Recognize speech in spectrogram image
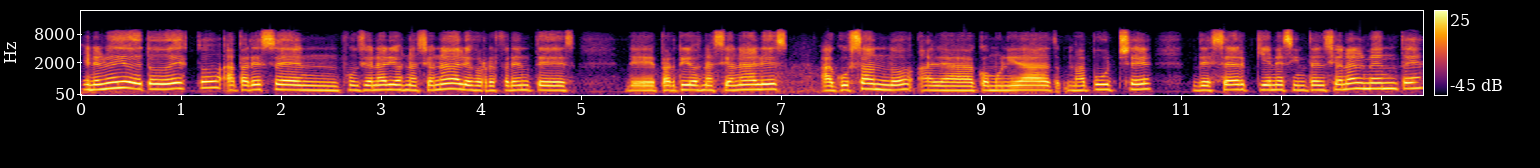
En el medio de todo esto aparecen funcionarios nacionales o referentes de partidos nacionales acusando a la comunidad mapuche de ser quienes intencionalmente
